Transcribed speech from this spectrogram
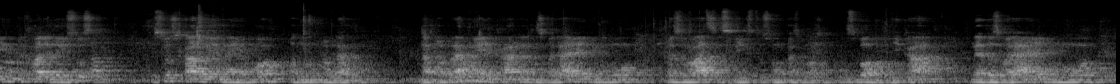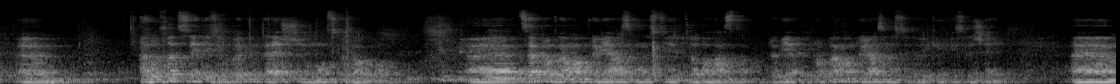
він приходить до Ісуса, Ісус вказує на його одну проблему. На проблему, яка не дозволяє йому розвиватися в своїх стосунках з Богом, яка не дозволяє йому е, рухатися і зробити те, що йому сказав Бог. Е, Це проблема прив'язаності до багатства, проблема прив'язаності до якихось речей. Е,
